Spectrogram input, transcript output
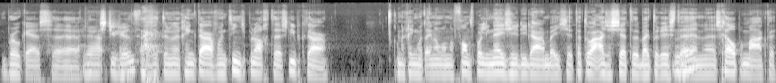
broke-ass eh, Ja. student. Dus ik, toen ging ik daar voor een tientje per nacht, eh, sliep ik daar. En dan ging ik met een of andere Frans Polynesië die daar een beetje tatoeages zette bij toeristen Mhm. en eh, schelpen maakte.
